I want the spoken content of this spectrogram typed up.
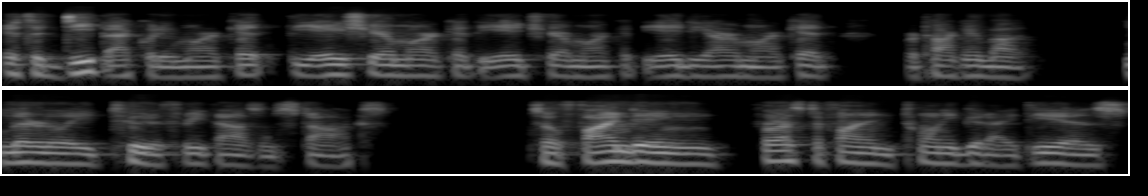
It's a deep equity market, the A share market, the H share market, the ADR market. We're talking about literally two to three thousand stocks. So finding for us to find 20 good ideas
